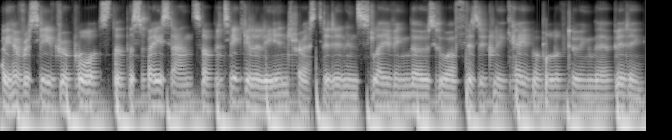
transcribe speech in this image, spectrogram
We have received reports that the space ants are particularly interested in enslaving those who are physically capable of doing their bidding.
